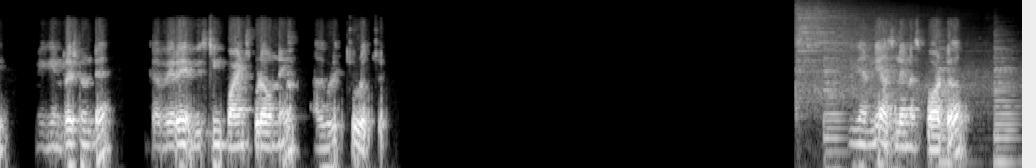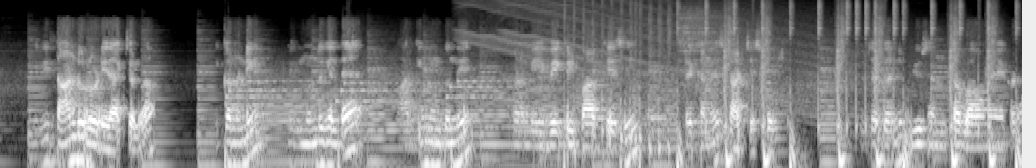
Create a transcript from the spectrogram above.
మీకు ఇంట్రెస్ట్ ఉంటే ఇంకా వేరే విజిటింగ్ పాయింట్స్ కూడా ఉన్నాయి. అది కూడా చూడొచ్చు. ఇదండి అసలైన స్పాట్. ఇది తాండూర్ రోడ్ ఇది యాక్చువల్గా ఇక్కడ నుండి మీకు ముందుకెళ్తే పార్కింగ్ ఉంటుంది. ఇక్కడ మీ వెహికల్ పార్క్ చేసి ట్రెక్ అనేది స్టార్ట్ చేసుకోవచ్చు. చూసారు కదండి వ్యూస్ ఎంత బాగున్నాయి ఇక్కడ.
